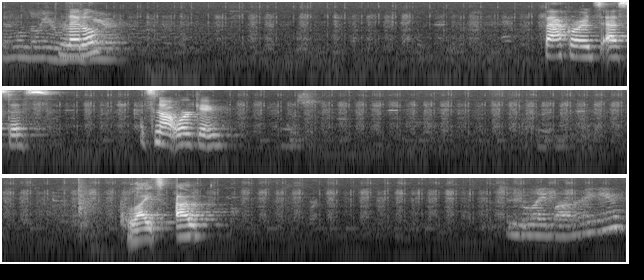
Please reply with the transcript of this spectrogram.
Then we'll know you're really Little? here. Backwards, Estes. It's not working. Lights out. Is the light bothering you?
